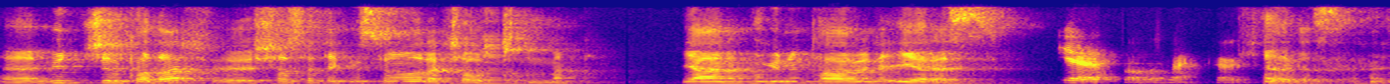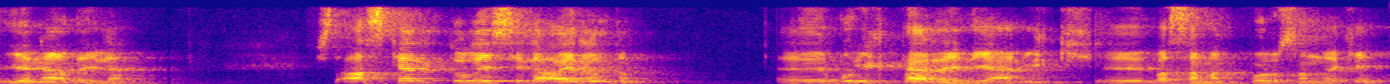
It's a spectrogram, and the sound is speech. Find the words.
3 e, yıl kadar e, şase teknisyeni olarak çalıştım ben. Yani bugünün tabiriyle IRS. IRS olarak. IRS, yeni adıyla. İşte askerlik dolayısıyla ayrıldım. E, bu ilk perdeydi yani ilk e, basamak Borusan'daki.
